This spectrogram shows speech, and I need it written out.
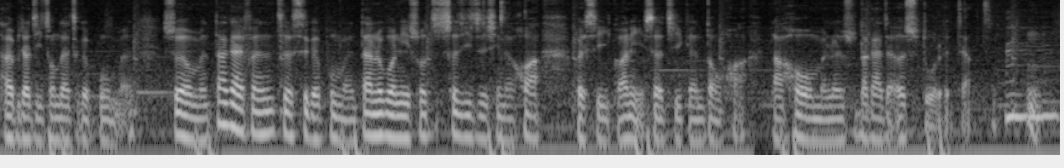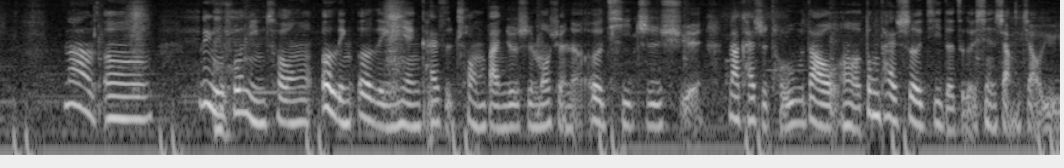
它会比较集中在这个部门。所以我们大概分这四个部门。但如果你说设计执行的话，会是以管理、设计跟动画，然后我们人数大概在二十多人这样子。嗯，嗯那呃。例如说，您从二零二零年开始创办，就是 Motion 的二期之学，那开始投入到呃动态设计的这个线上教育，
